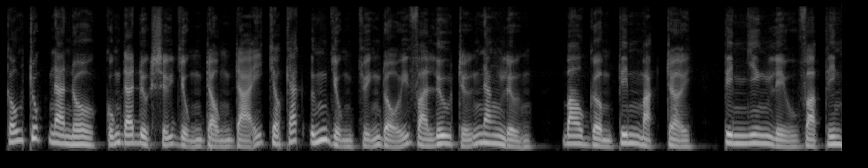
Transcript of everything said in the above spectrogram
Cấu trúc nano cũng đã được sử dụng rộng rãi cho các ứng dụng chuyển đổi và lưu trữ năng lượng, bao gồm pin mặt trời, pin nhiên liệu và pin.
